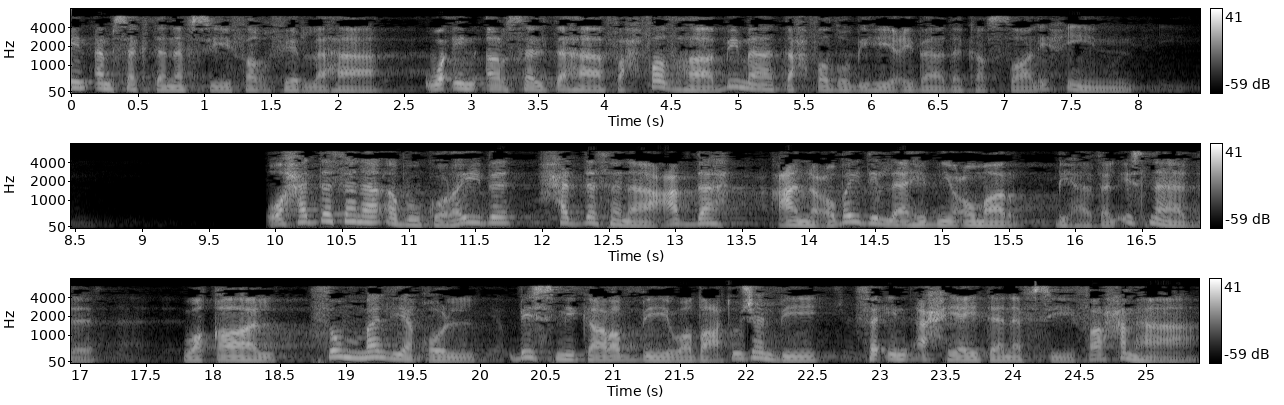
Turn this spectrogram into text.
إن أمسكت نفسي فاغفر لها. وإن أرسلتها فاحفظها بما تحفظ به عبادك الصالحين. وحدثنا أبو كريب حدثنا عبده عن عبيد الله بن عمر بهذا الإسناد وقال ثم ليقل باسمك ربي وضعت جنبي فإن أحييت نفسي فارحمها.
